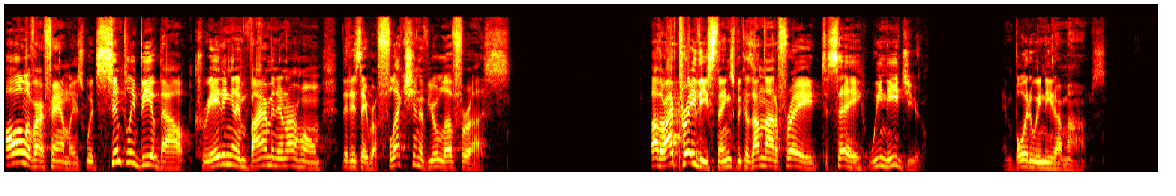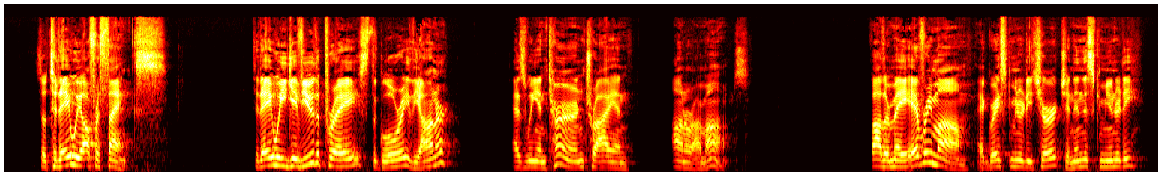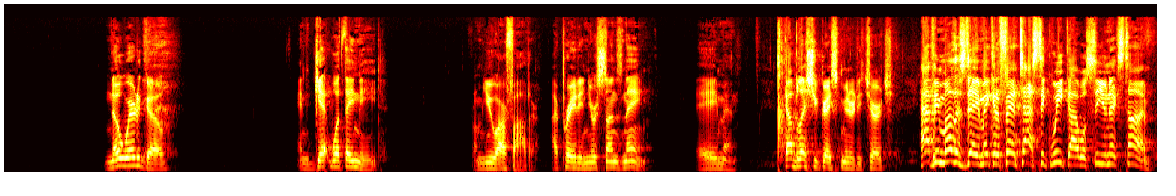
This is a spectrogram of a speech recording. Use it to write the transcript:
all of our families would simply be about creating an environment in our home that is a reflection of your love for us. Father, I pray these things because I'm not afraid to say we need you. And boy, do we need our moms. So today we offer thanks. Today we give you the praise, the glory, the honor, as we in turn try and honor our moms. Father, may every mom at Grace Community Church and in this community know where to go and get what they need from you, our Father. I pray it in your Son's name. Amen. God bless you, Grace Community Church. Happy Mother's Day. Make it a fantastic week. I will see you next time.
